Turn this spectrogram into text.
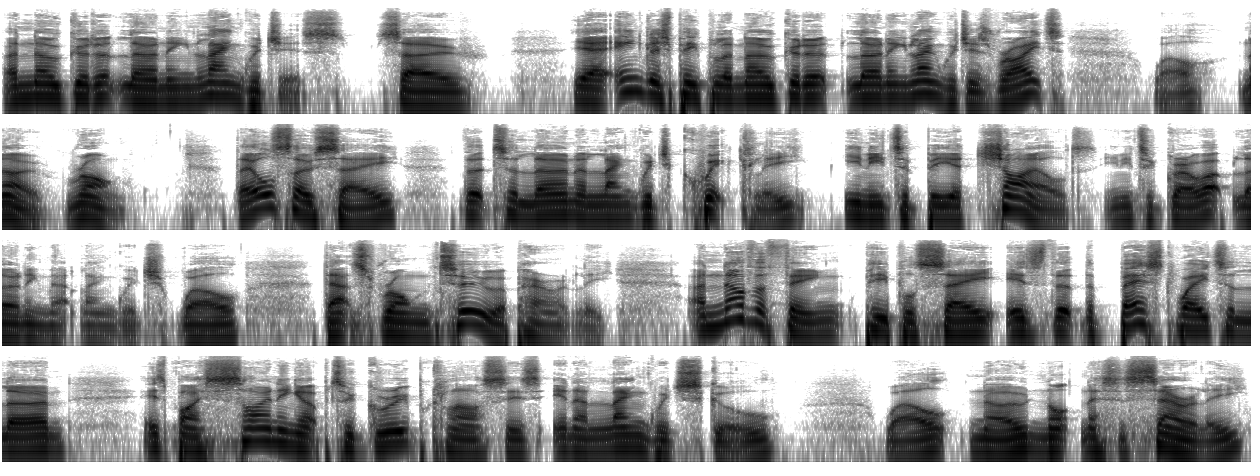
are no good at learning languages. So, yeah, English people are no good at learning languages, right? Well, no, wrong. They also say that to learn a language quickly, you need to be a child. You need to grow up learning that language. Well, that's wrong too, apparently. Another thing people say is that the best way to learn is by signing up to group classes in a language school. Well, no, not necessarily.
